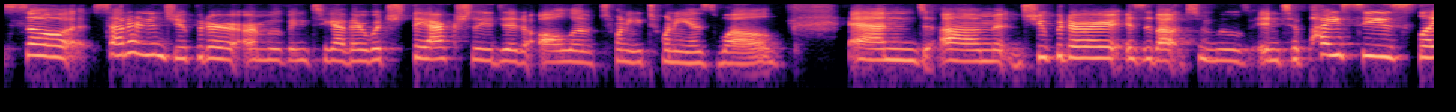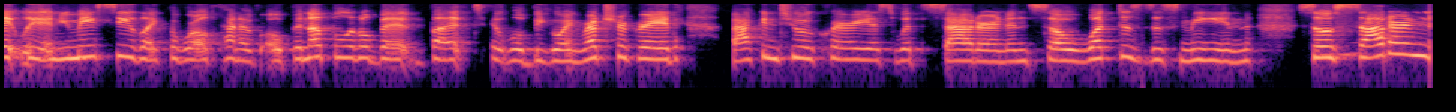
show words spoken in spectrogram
so Saturn and Jupiter are moving together, which they actually did all of 2020 as well. And um, Jupiter is about to move into Pisces slightly, and you may see like the world kind of open up a little bit, but it will be going retrograde back into Aquarius with Saturn. And so, what does this mean? So, Saturn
